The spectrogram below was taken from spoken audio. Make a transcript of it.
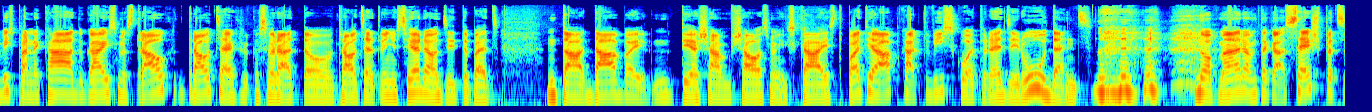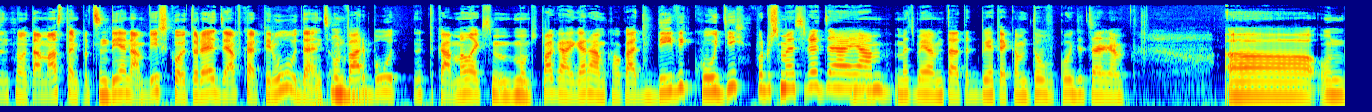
vispār nekādu gaismas trau, traucēkļu, kas varētu traucēt viņus ieraudzīt. Tāpēc nu, tā daba ir nu, tiešām šausmīgi skaista. Pat ja apkārt viss, ko tu redzi, ir ūdens. no apmēram tā kā 16 no tām 18 dienām viss, ko tu redzi apkārt, ir ūdens. Un varbūt, nu, tā kā, man liekas, mums pagāja garām kaut kādi divi kuģi, kurus mēs redzējām. Mm. Mēs bijām tātad pietiekami tuvu kuģa ceļam. Uh, un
